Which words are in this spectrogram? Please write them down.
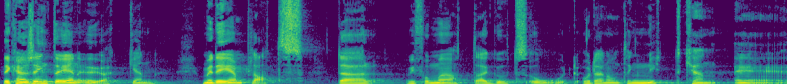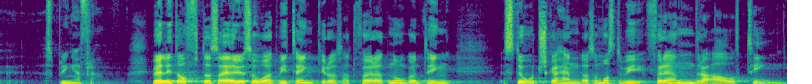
Det kanske inte är en öken, men det är en plats där vi får möta Guds ord och där någonting nytt kan eh, springa fram. Väldigt ofta så är det så att vi tänker oss att för att någonting stort ska hända så måste vi förändra allting.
